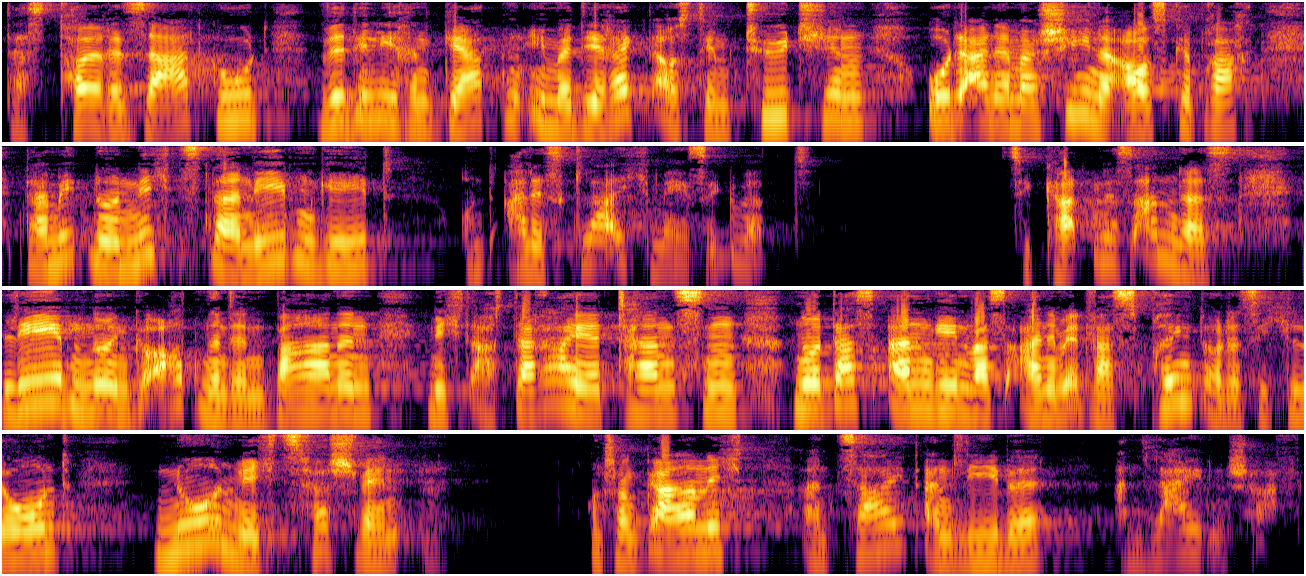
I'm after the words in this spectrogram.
Das teure Saatgut wird in ihren Gärten immer direkt aus dem Tütchen oder einer Maschine ausgebracht, damit nur nichts daneben geht und alles gleichmäßig wird. Sie kannten es anders, leben nur in geordneten Bahnen, nicht aus der Reihe tanzen, nur das angehen, was einem etwas bringt oder sich lohnt, nur nichts verschwenden. Und schon gar nicht an Zeit, an Liebe, an Leidenschaft.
